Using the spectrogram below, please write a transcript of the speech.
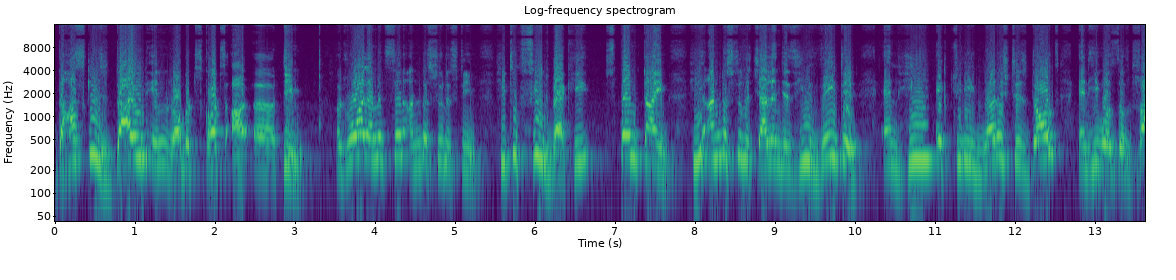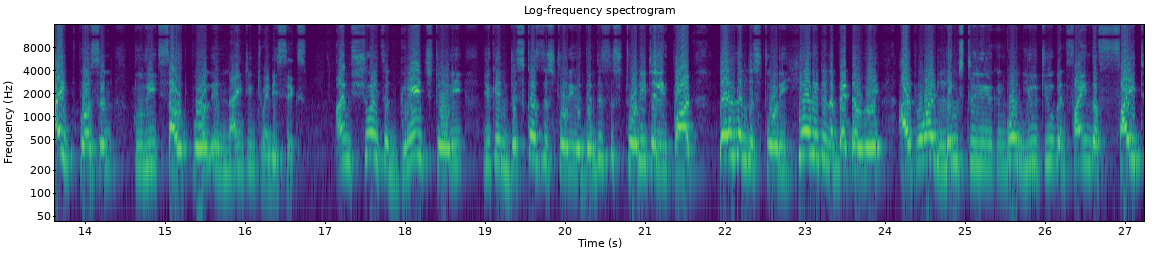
The Huskies died in Robert Scott's uh, uh, team. But Roald Amundsen understood his team. He took feedback. He spent time. He understood the challenges. He waited and he actually nourished his dogs and he was the right person to reach South Pole in 1926. I'm sure it's a great story. You can discuss the story with them. This is the storytelling part. Tell them the story, hear it in a better way. I'll provide links to you. You can go on YouTube and find the fight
